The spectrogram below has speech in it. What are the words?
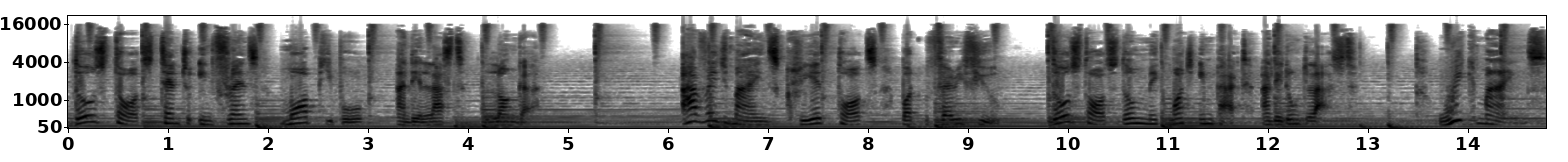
Those thoughts tend to influence more people and they last longer. Average minds create thoughts, but very few. Those thoughts don't make much impact and they don't last. Weak minds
